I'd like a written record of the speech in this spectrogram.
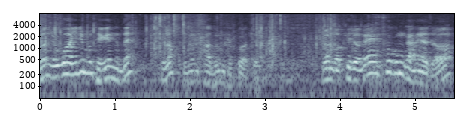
면 요거 한 1인분 되겠는데? 그죠? 이건 다 넣으면 될 것 같아요 면 넣기 전에 소금 간 해야죠.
